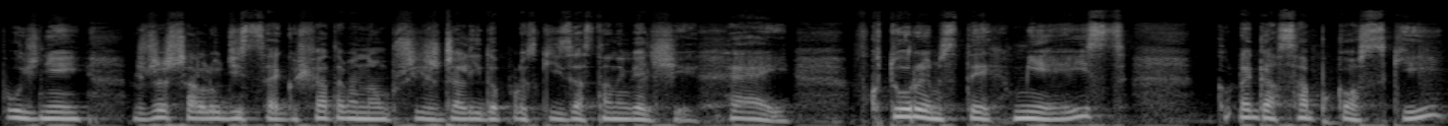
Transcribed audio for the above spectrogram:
później rzesza ludzi z całego świata będą przyjeżdżali do Polski i zastanawiali się, hej, w którym z tych miejsc kolega Sapkowski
